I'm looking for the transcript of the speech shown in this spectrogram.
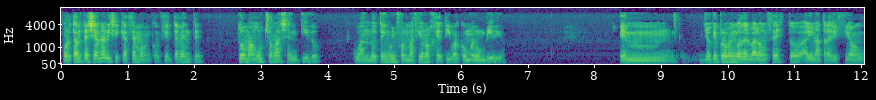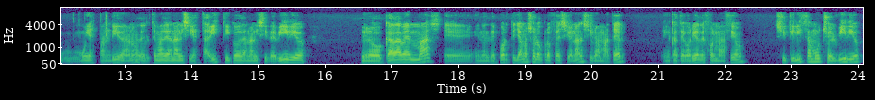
Por tanto, ese análisis que hacemos inconscientemente toma mucho más sentido cuando tengo información objetiva como en un vídeo. En- yo que provengo del baloncesto, hay una tradición muy expandida, ¿no? Del tema de análisis estadístico, de análisis de vídeo, pero cada vez más eh, en el deporte, ya no solo profesional, sino amateur, en categorías de formación, se utiliza mucho el vídeo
